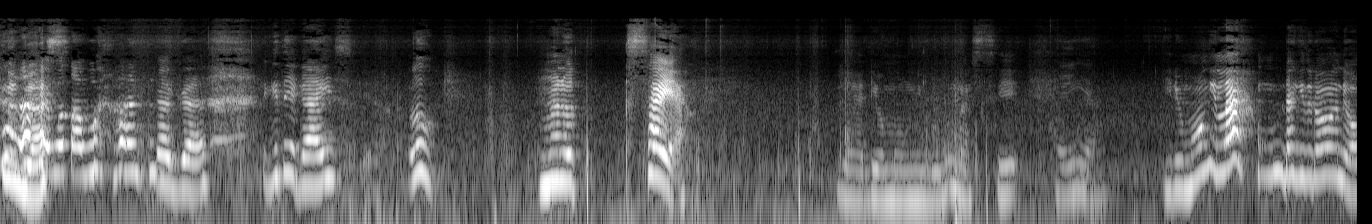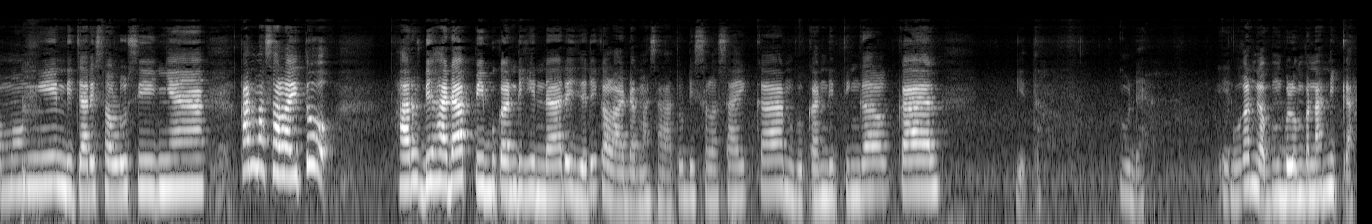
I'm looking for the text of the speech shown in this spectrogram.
kayak mau taburan, gagas gitu ya guys. lu? Menurut saya ya diomongin dulu gak sih? Iya. Ya diomongin lah. Udah gitu doang diomongin dicari solusinya. Kan masalah itu harus dihadapi bukan dihindari. Jadi kalau ada masalah tuh diselesaikan bukan ditinggalkan. Gitu. Udah. Gue kan nggak belum pernah nikah.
